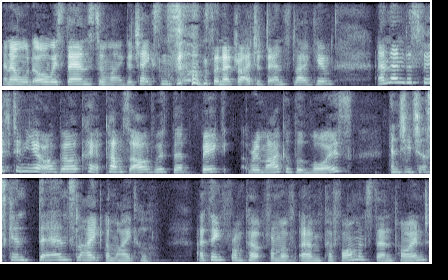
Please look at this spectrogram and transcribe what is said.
And I would always dance to Michael Jackson songs and I tried to dance like him. And then this 15 year old girl comes out with that big, remarkable voice and she just can dance like a Michael. I think from per, from a um, performance standpoint,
